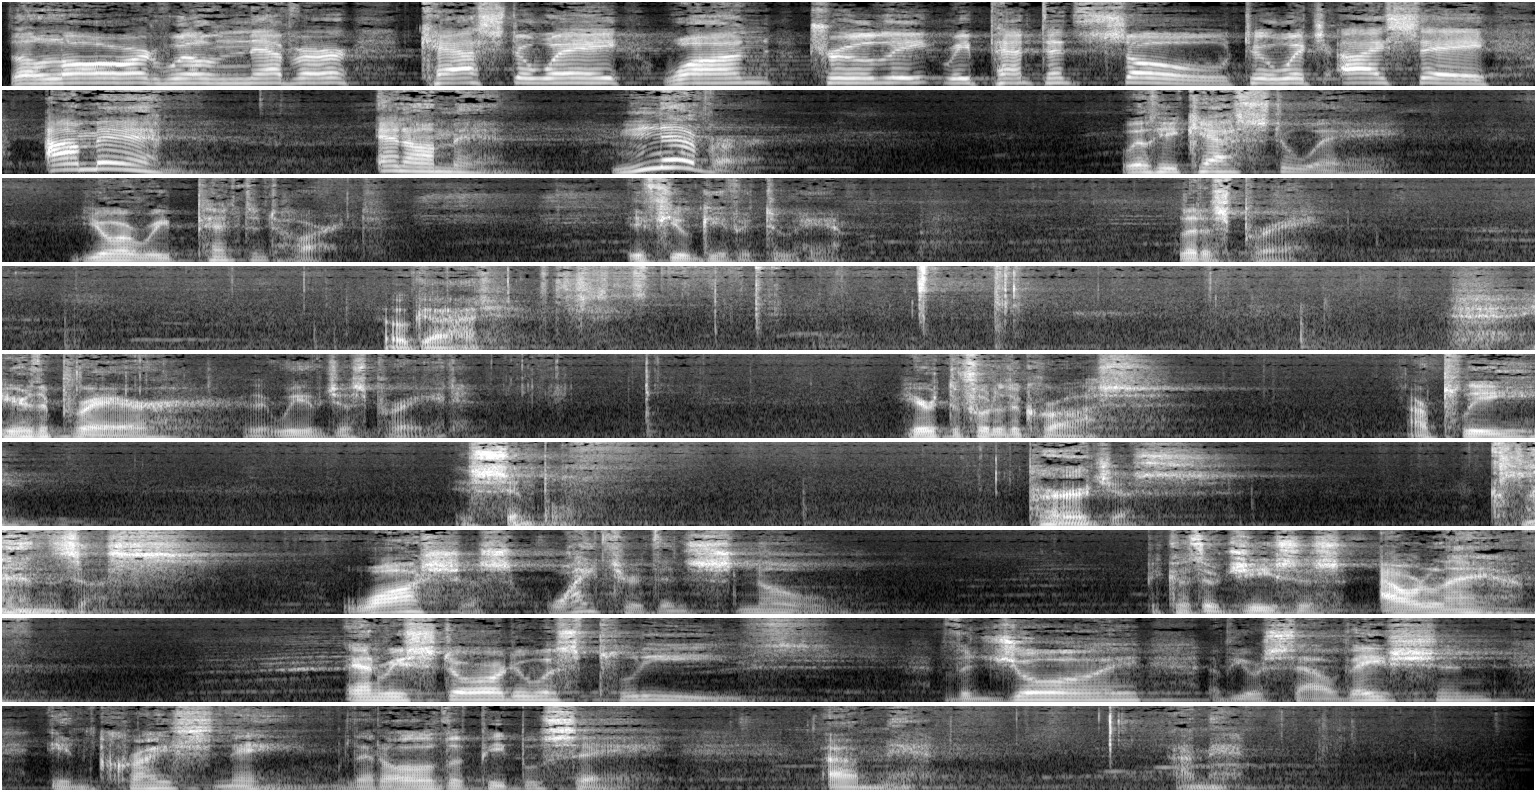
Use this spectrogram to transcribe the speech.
The Lord will never cast away one truly repentant soul, to which I say, Amen and Amen. Never will He cast away your repentant heart if you give it to Him. Let us pray. Oh God. Hear the prayer that we have just prayed. Here at the foot of the cross, our plea is simple purge us, cleanse us, wash us whiter than snow because of Jesus, our Lamb and restore to us, please, the joy of your salvation in Christ's name. Let all the people say, Amen. Amen.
